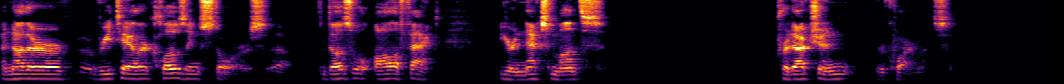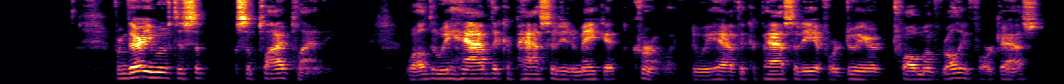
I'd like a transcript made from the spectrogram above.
another retailer closing stores. Uh, those will all affect your next month's production requirements. From there, you move to su supply planning. Well, do we have the capacity to make it currently? Do we have the capacity, if we're doing a 12 month rolling forecast,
